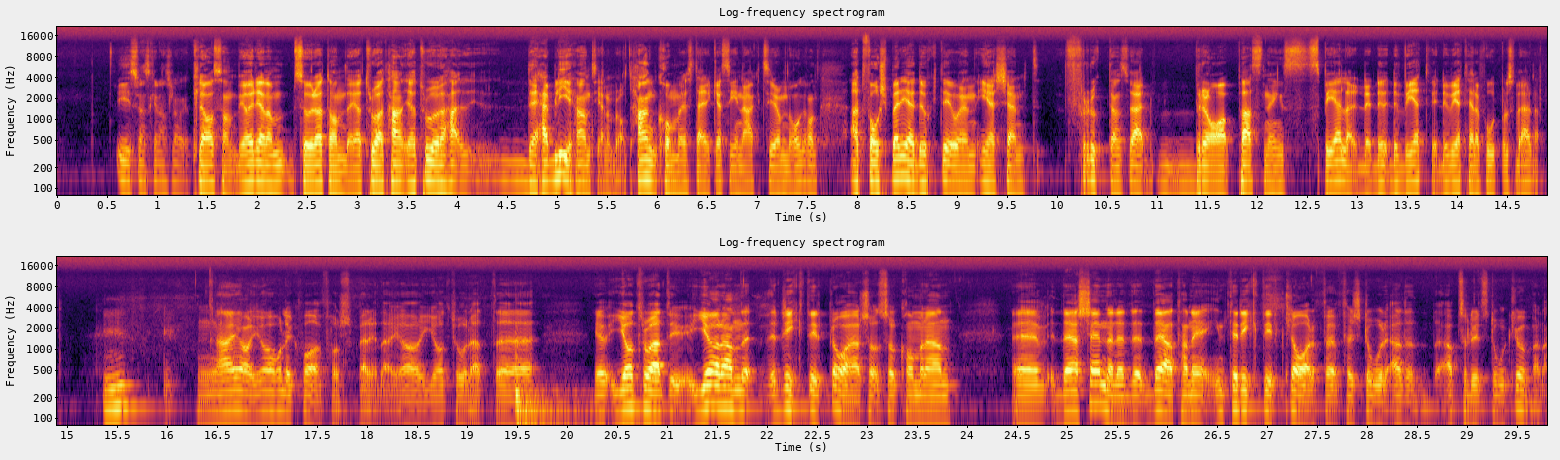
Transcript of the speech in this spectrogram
I svenska landslaget. Claesson, vi har redan surrat om det. Jag tror att han, jag tror att det här blir hans genombrott. Han kommer stärka sina aktier om någon. Att Forsberg är duktig och en erkänt fruktansvärt bra passningsspelare, det, det, det vet vi, det vet hela fotbollsvärlden. Nej, jag, jag håller kvar Forsberg där. Jag, jag tror att eh, jag, jag tror att gör han riktigt bra här så, så kommer han Eh, det jag känner det, det, det är att han är inte riktigt klar för, för stor, absolut storklubbarna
